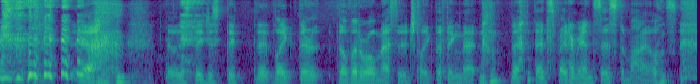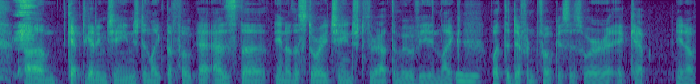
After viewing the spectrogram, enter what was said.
yeah, it was they just they that like their the literal message, like the thing that that, that Spider Man says to Miles, um, kept getting changed and like the fo- as the you know the story changed throughout the movie and like Mhm. what the different focuses were. It kept you know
